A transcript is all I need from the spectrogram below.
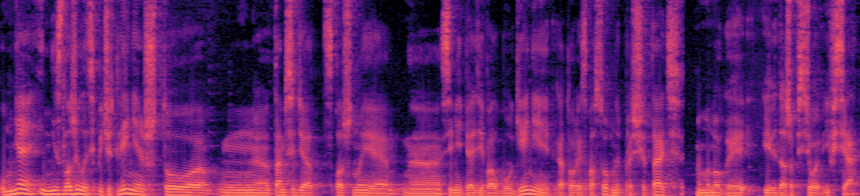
У меня не сложилось впечатление, что там сидят сплошные э, семи пядей во лбу гении, которые способны просчитать многое или даже все и вся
